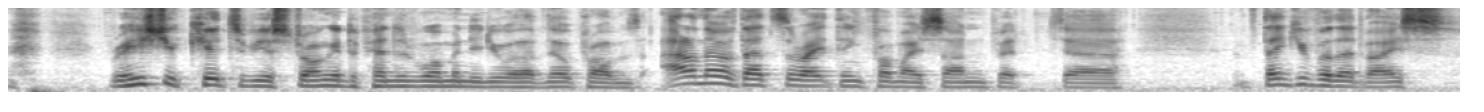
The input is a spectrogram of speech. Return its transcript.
Raise your kid to be a strong, independent woman and you will have no problems. I don't know if that's the right thing for my son, but uh, thank you for the advice.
